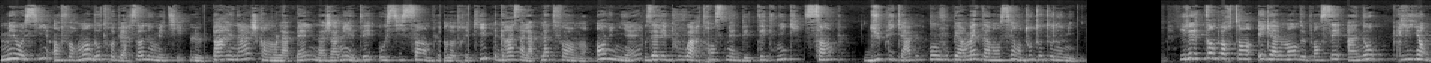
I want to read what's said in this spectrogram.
mais aussi en formant d'autres personnes au métier. Le parrainage, comme on l'appelle, n'a jamais été aussi simple. Dans notre équipe, grâce à la plateforme En Lumière, vous allez pouvoir transmettre des techniques simples, duplicables, pour vous permettre d'avancer en toute autonomie. Il est important également de penser à nos clients,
